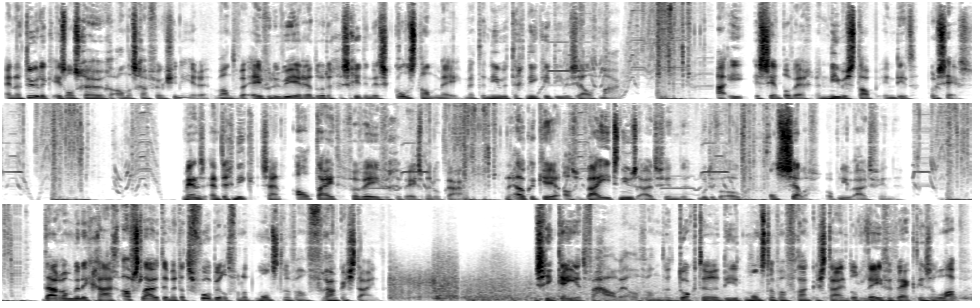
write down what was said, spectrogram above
En natuurlijk is ons geheugen anders gaan functioneren, want we evolueren door de geschiedenis constant mee met de nieuwe technieken die we zelf maken. AI is simpelweg een nieuwe stap in dit proces. Mens en techniek zijn altijd verweven geweest met elkaar. En elke keer als wij iets nieuws uitvinden, moeten we ook onszelf opnieuw uitvinden. Daarom wil ik graag afsluiten met het voorbeeld van het monster van Frankenstein. Misschien ken je het verhaal wel van de dokter die het monster van Frankenstein tot leven wekt in zijn lab.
